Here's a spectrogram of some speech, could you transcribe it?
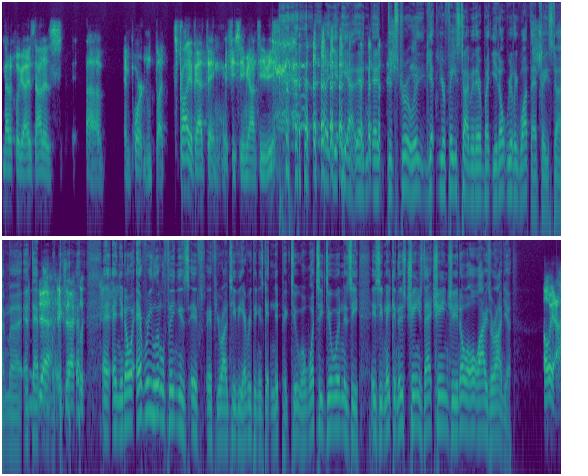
medical guys, not as uh, important, but it's probably a bad thing if you see me on TV. uh, yeah, yeah and, and, it's true. You get your FaceTime in there, but you don't really want that FaceTime uh, at that yeah, moment. Yeah, exactly. and, and, you know, every little thing is if if you're on TV, everything is getting nitpicked too. Well, what's he doing? Is he is he making this change, that change? You know, all eyes are on you. Oh yeah,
